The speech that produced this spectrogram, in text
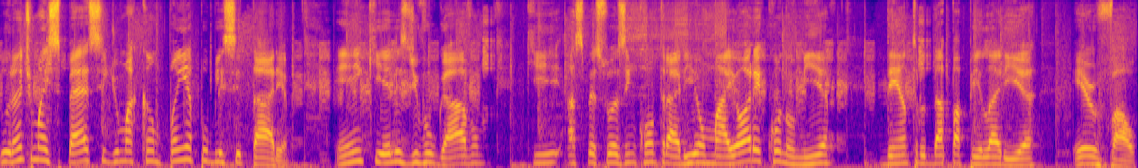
durante uma espécie de uma campanha publicitária em que eles divulgavam que as pessoas encontrariam maior economia dentro da papelaria Erval.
